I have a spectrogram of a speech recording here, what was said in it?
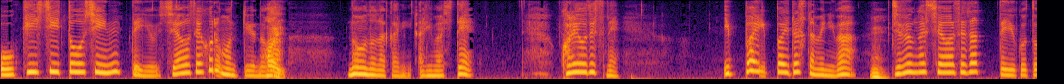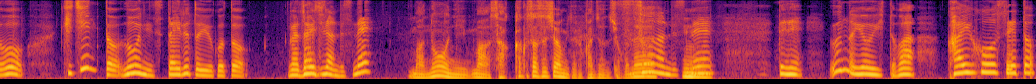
オキシトシンっていう幸せホルモンっていうのが、はい。脳の中にありまして、これをですね、いっぱいいっぱい出すためには、うん。自分が幸せだっていうことをきちんと脳に伝えるということが大事なんですね。まあ脳にまあ錯覚させちゃうみたいな感じなんでしょうかね。そうなんですね。でね、運の良い人は開放性と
